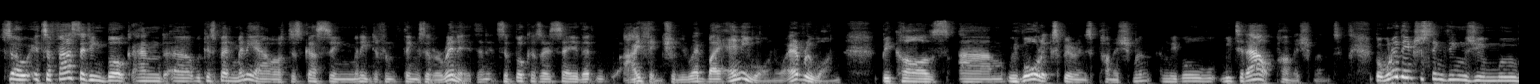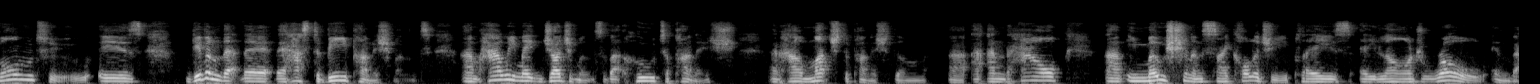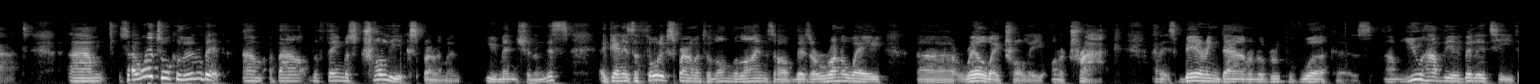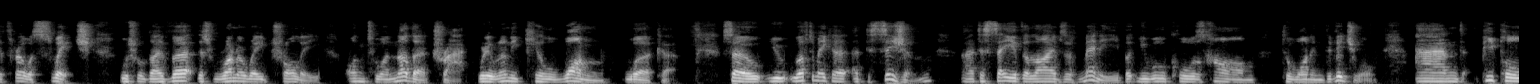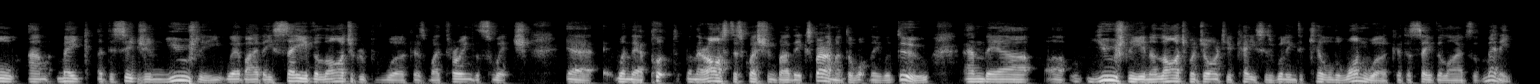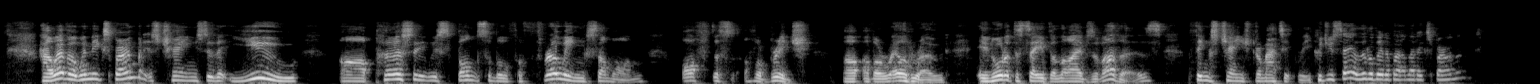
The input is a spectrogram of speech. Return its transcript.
so it's a fascinating book, and uh, we could spend many hours discussing many different things that are in it. And it's a book, as I say, that I think should be read by anyone or everyone, because um, we've all experienced punishment and we've all meted out punishment. But one of the interesting things you move on to is given that there, there has to be punishment, um, how we make judgments about who to punish and how much to punish them, uh, and how um, emotion and psychology plays a large role in that. Um, so I want to talk a little bit um, about the famous trolley experiment you mentioned, and this again is a thought experiment along the lines of there's a runaway uh, railway trolley on a track, and it's bearing down on a group of workers. Um, you have the ability to throw a switch which will divert this runaway trolley onto another track where it will only kill one worker. So you, you have to make a, a decision uh, to save the lives of many, but you will cause harm to one individual. And people um, make a decision usually whereby they save the larger group of workers by throwing the switch uh, when they're put when they're asked this question by the experimenter what they would do, and they are uh, usually in a large majority of cases willing to kill the one worker to save the lives of many. However, when the experiment is changed so that you are personally responsible for throwing someone off the off a bridge uh, of a railroad in order to save the lives of others, things change dramatically. Could you say a little bit about that experiment?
